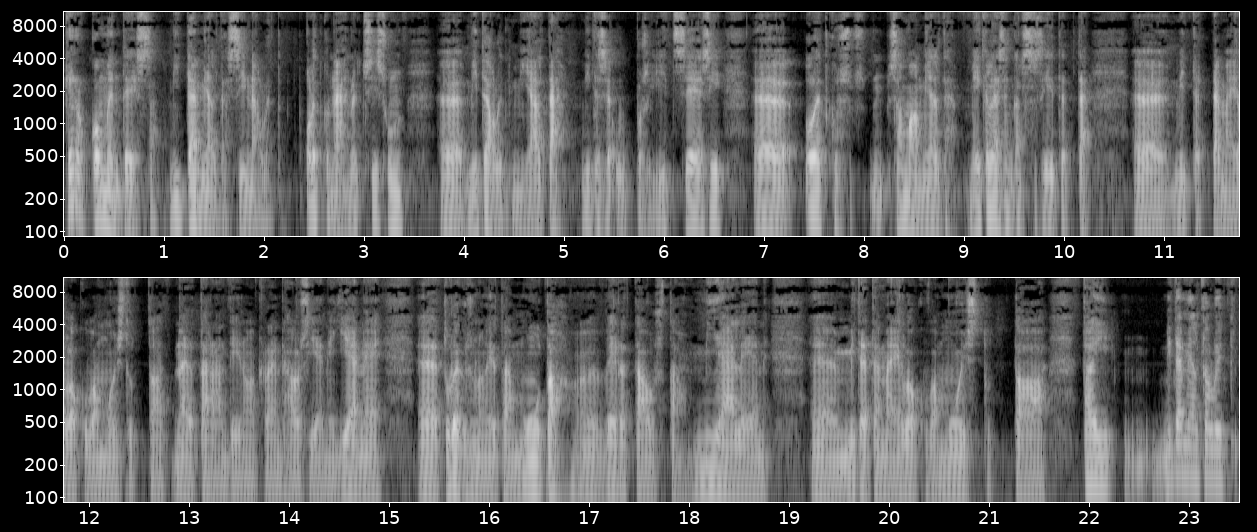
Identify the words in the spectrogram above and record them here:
Kerro kommenteissa, mitä mieltä sinä olet. Oletko nähnyt sisun? Mitä olit mieltä? Miten se upposi itseesi? Oletko samaa mieltä meikäläisen kanssa siitä, että mitä tämä elokuva muistuttaa näitä Tarantinoa, Grindhousea ja jne. Tuleeko sinulla jotain muuta vertausta mieleen, mitä tämä elokuva muistuttaa? Tai mitä mieltä olit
